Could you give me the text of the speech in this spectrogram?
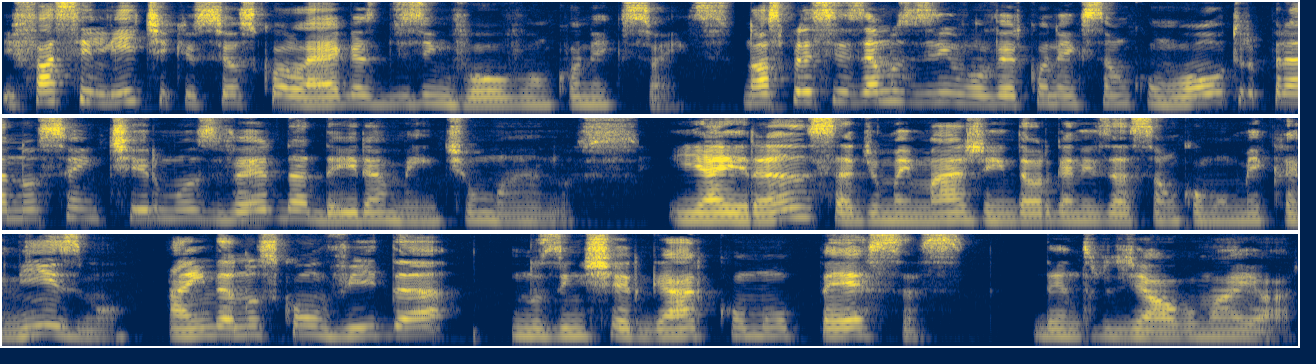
e facilite que os seus colegas desenvolvam conexões. Nós precisamos desenvolver conexão com o outro para nos sentirmos verdadeiramente humanos. E a herança de uma imagem da organização como um mecanismo ainda nos convida a nos enxergar como peças dentro de algo maior.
